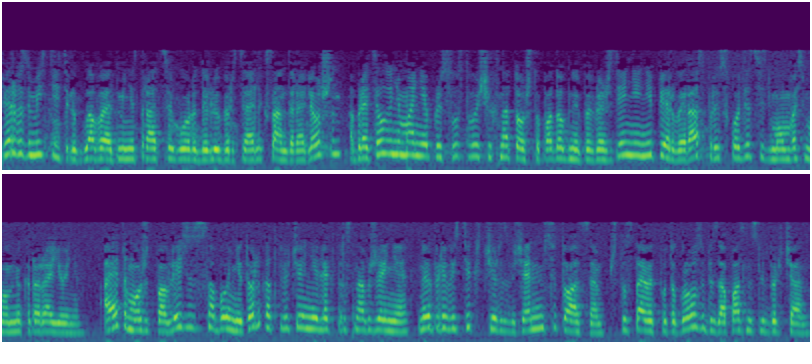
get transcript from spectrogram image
Первый заместитель главы администрации города Люберцы Александр Алешин обратил внимание присутствующих на то, что подобные повреждения не первый раз происходят в 7-8 микрорайоне. А это может повлечь за собой не только отключение электроснабжения, но и привести к чрезвычайным ситуациям, что ставит под угрозу безопасность люберчан.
